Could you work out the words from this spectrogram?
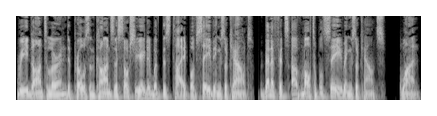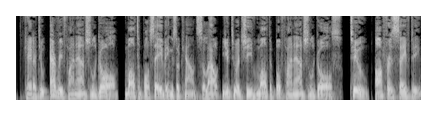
Read on to learn the pros and cons associated with this type of savings account. Benefits of multiple savings accounts. 1. Cater to every financial goal. Multiple savings accounts allow you to achieve multiple financial goals. 2. Offers safety.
